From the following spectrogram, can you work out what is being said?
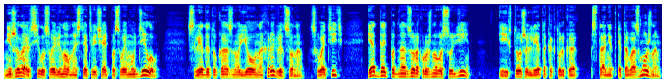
не желая в силу своей виновности отвечать по своему делу, следует указанного Йоуна Хрегвитсона схватить и отдать под надзор окружного судьи, и в то же лето, как только станет это возможным,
